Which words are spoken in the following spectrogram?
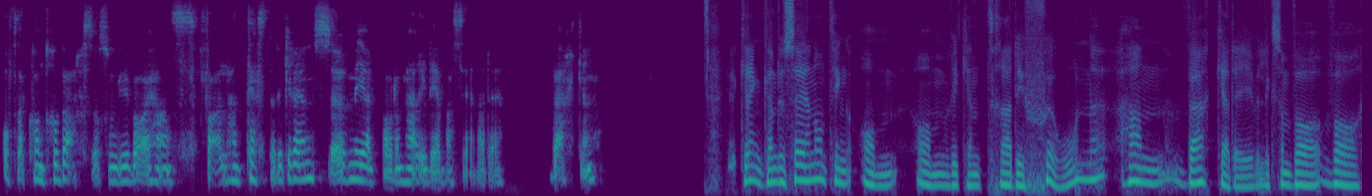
ofta kontroverser som det ju var i hans fall. Han testade gränser med hjälp av de här idébaserade verken. Kan, kan du säga någonting om, om vilken tradition han verkade i? Liksom var, var,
